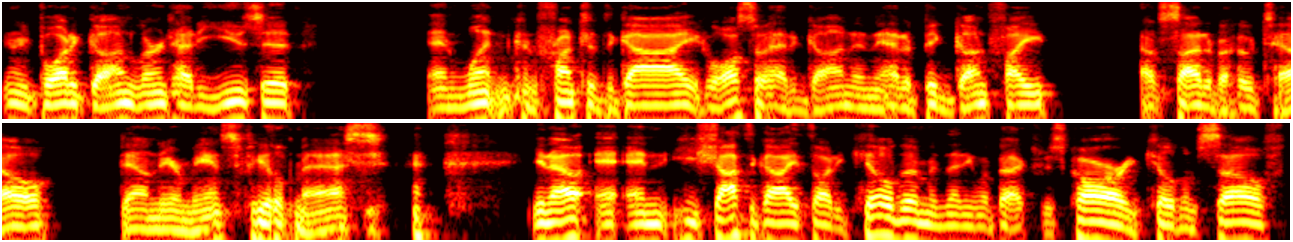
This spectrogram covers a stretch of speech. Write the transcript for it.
you know, he bought a gun, learned how to use it, and went and confronted the guy who also had a gun, and they had a big gunfight outside of a hotel down near Mansfield, Mass. you know, and, and, he shot the guy, thought he killed him, and then he went back to his car and killed himself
